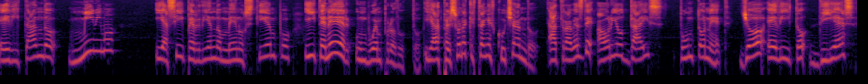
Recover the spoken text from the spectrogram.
Editando mínimo y así perdiendo menos tiempo y tener un buen producto. Y a las personas que están escuchando, a través de audiodice.net, yo edito 10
